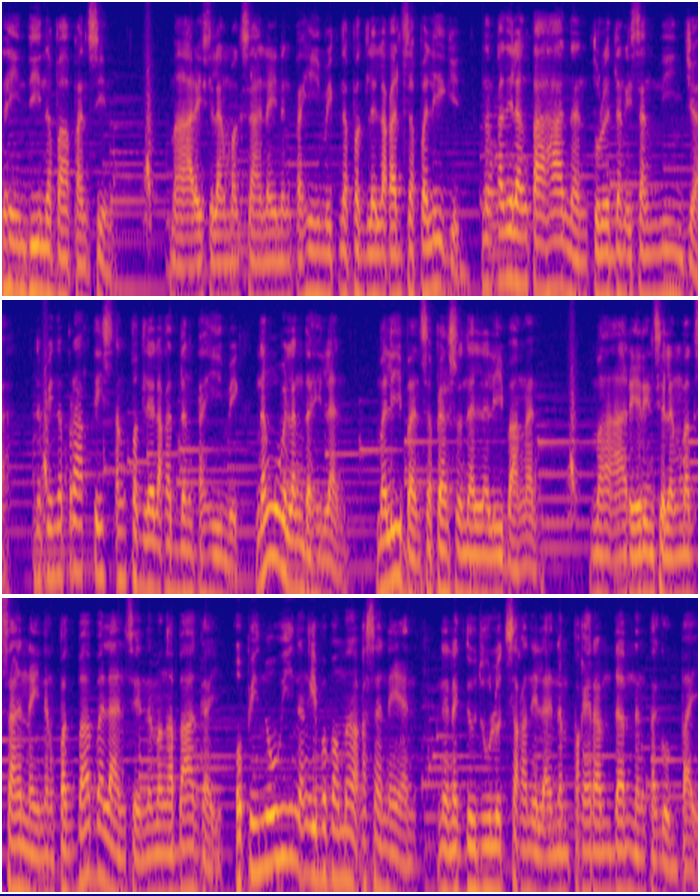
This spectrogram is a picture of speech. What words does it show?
na hindi napapansin. Maaari silang magsanay ng tahimik na paglalakad sa paligid ng kanilang tahanan tulad ng isang ninja na pinapraktis ang paglalakad ng tahimik nang walang dahilan, maliban sa personal na libangan. Maaari rin silang magsanay ng pagbabalanse ng mga bagay o pinuhin ang iba pang mga kasanayan na nagdudulot sa kanila ng pakiramdam ng tagumpay,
